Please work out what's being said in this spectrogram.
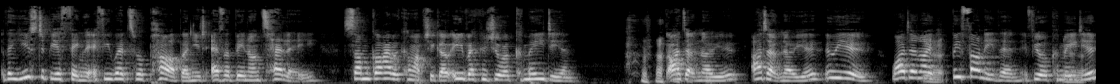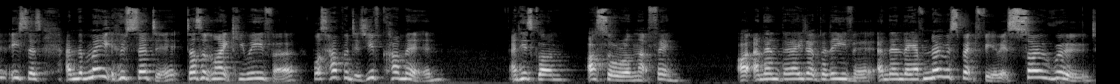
There used to be a thing that if you went to a pub and you'd ever been on telly, some guy would come up to you and go, "He reckons you're a comedian." I don't know you. I don't know you. Who are you? Why don't I Yeah. be funny then if you're a comedian? He says, and the mate who said it doesn't like you either. What's happened is you've come in and he's gone, I saw her on that thing. I- And then they don't believe it. And then they have no respect for you. It's so rude.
